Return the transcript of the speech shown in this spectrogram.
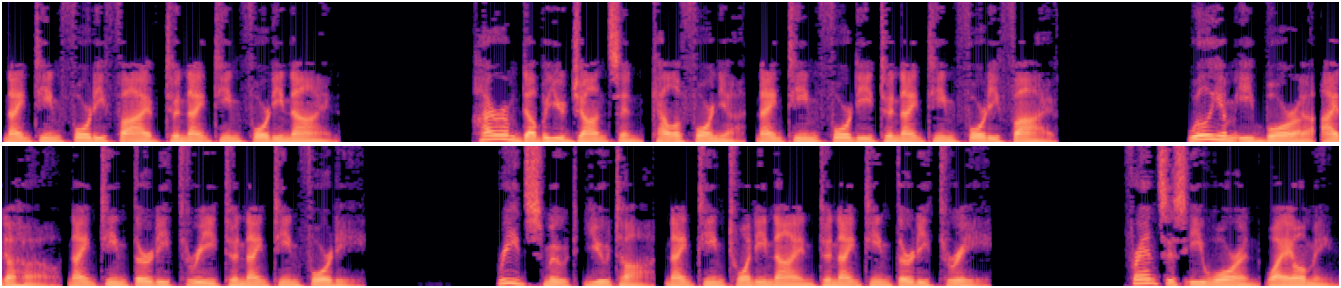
1945 to 1949. Hiram W. Johnson, California, 1940 to 1945. William E. Borah, Idaho, 1933 to 1940. Reed Smoot, Utah, 1929 to 1933. Francis E. Warren, Wyoming,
